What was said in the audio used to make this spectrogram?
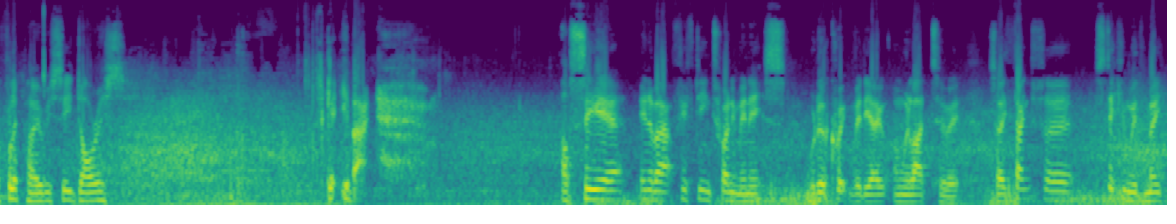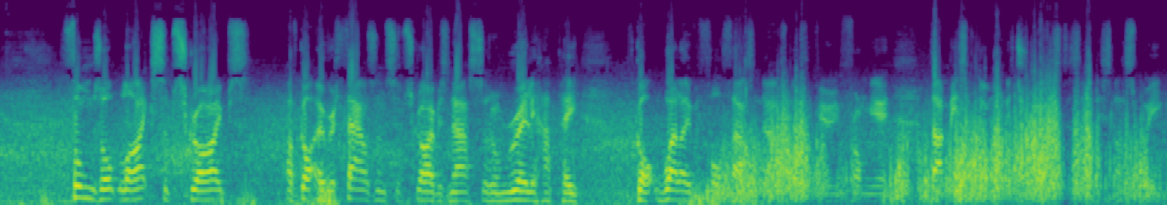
a flip over you see Doris let's get you back I'll see you in about 15-20 minutes. We'll do a quick video and we'll add to it. So thanks for sticking with me. Thumbs up, likes, subscribes. I've got over a thousand subscribers now, so I'm really happy. I've got well over 4,000 hours viewing from you. That means I've got money to register this last week.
